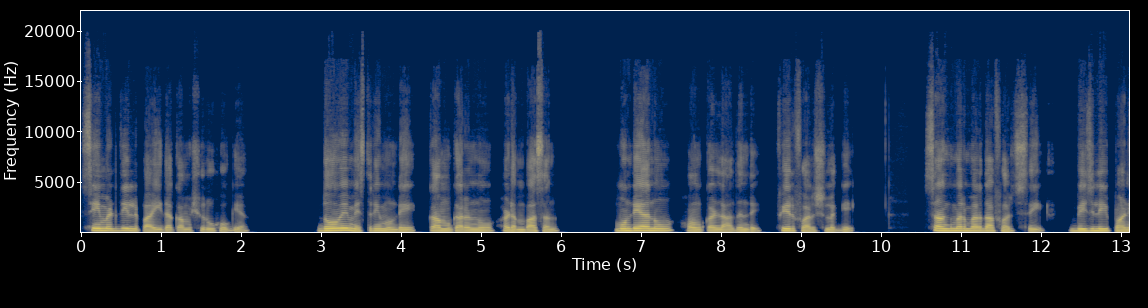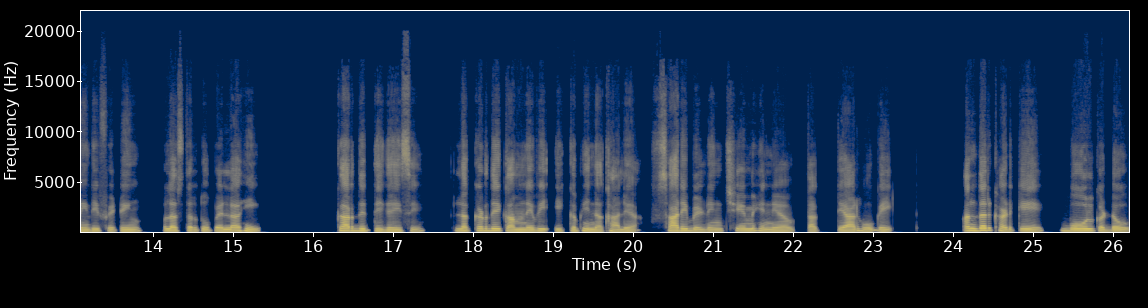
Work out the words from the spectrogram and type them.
ਸੀਮੈਂਟ ਦੀ ਲਿਪਾਈ ਦਾ ਕੰਮ ਸ਼ੁਰੂ ਹੋ ਗਿਆ। ਦੋਵੇਂ ਮਿਸਤਰੀ ਮੁੰਡੇ ਕੰਮ ਕਰਨ ਨੂੰ ਹੜੰਬਾ ਸਨ। ਮੁੰਡਿਆਂ ਨੂੰ ਹੌਂਕਣ ਲਾ ਦਿੰਦੇ, ਫਿਰ ਫਰਸ਼ ਲੱਗੇ। ਸੰਗਮਰਮਰ ਦਾ ਫਰਸ਼ ਸੀ। ਬਿਜਲੀ, ਪਾਣੀ ਦੀ ਫਿਟਿੰਗ ਪਲਸਤਰ ਤੋਂ ਪਹਿਲਾਂ ਹੀ ਕਰ ਦਿੱਤੀ ਗਈ ਸੀ। ਲੱਕੜ ਦੇ ਕੰਮ ਨੇ ਵੀ ਇੱਕ ਮਹੀਨਾ ਖਾ ਲਿਆ। ਸਾਰੀ ਬਿਲਡਿੰਗ 6 ਮਹੀਨਿਆਂ ਤੱਕ ਤਿਆਰ ਹੋ ਗਈ। ਅੰਦਰ ਖੜ ਕੇ ਬੋਲ ਕੱਢੋ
